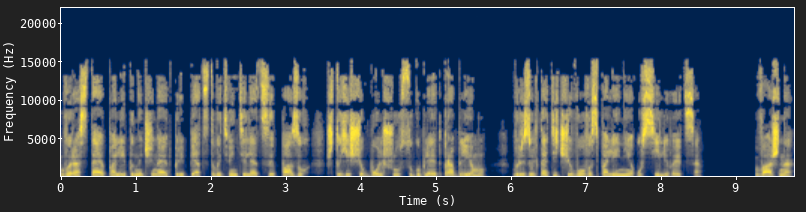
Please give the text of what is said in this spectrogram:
Вырастая, полипы начинают препятствовать вентиляции пазух, что еще больше усугубляет проблему, в результате чего воспаление усиливается. Важно!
